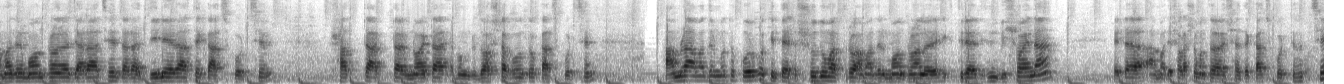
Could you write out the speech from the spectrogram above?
আমাদের মন্ত্রণালয়ে যারা আছেন, তারা দিনে রাতে কাজ করছেন। সাতটা, আটটা, নয়টা এবং দশটা পর্যন্ত কাজ করছেন। আমরা আমাদের মতো করব, কিন্তু এটা শুধুমাত্র আমাদের মন্ত্রণালয়ের এখতিয়ারাধীন বিষয় না, এটা আমাদের স্বরাষ্ট্র মন্ত্রণালয়ের সাথে কাজ করতে হচ্ছে।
